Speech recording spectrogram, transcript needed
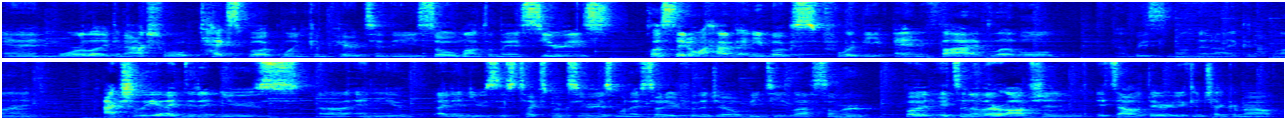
and more like an actual textbook when compared to the Sou Matome series. Plus they don't have any books for the N5 level, at least none that I could find. Actually, I didn't use uh, any of, I didn't use this textbook series when I studied for the JLPT last summer, but it's another option, it's out there, you can check them out.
